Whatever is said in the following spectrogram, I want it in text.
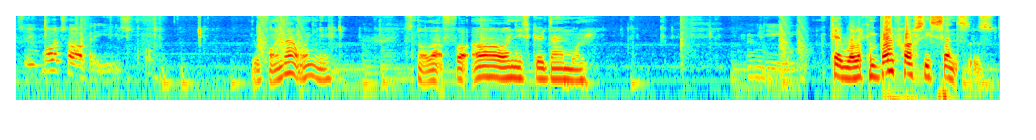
So what are they used for? You'll find out, won't you? It's not that far. Oh, I need to go down one. Indeed. Okay, well I can bypass these sensors.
